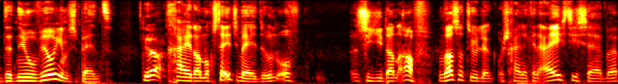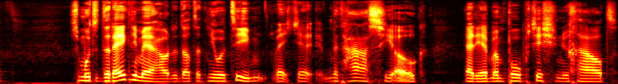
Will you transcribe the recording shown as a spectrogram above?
de nieuwe Williams bent? ja. Ga je dan nog steeds meedoen of zie je dan af? Want dat is natuurlijk waarschijnlijk een eis die ze hebben. Ze moeten er rekening mee houden dat het nieuwe team, weet je, met Haas zie je ook, ja, die hebben een pole position nu gehaald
